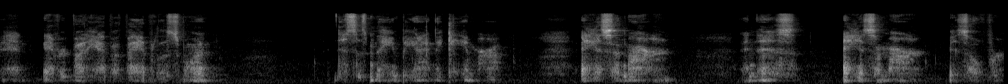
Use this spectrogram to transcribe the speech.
And everybody have a fabulous one. This is me behind the camera. ASMR. And this ASMR is over.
